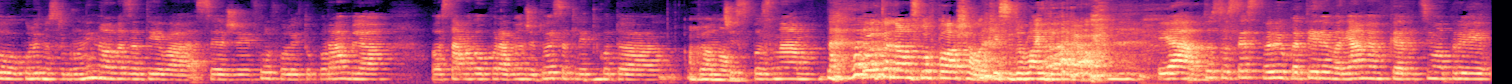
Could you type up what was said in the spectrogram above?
to koloidno srebro ni nova zadeva, se že full full let uporablja. Sama ga uporabljam že 20 let, tako da ga no. čisto poznam. Kot te nam sploh plašala, ki si doma ideja. ja, to so vse stvari, v katere verjamem, ker recimo pri,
